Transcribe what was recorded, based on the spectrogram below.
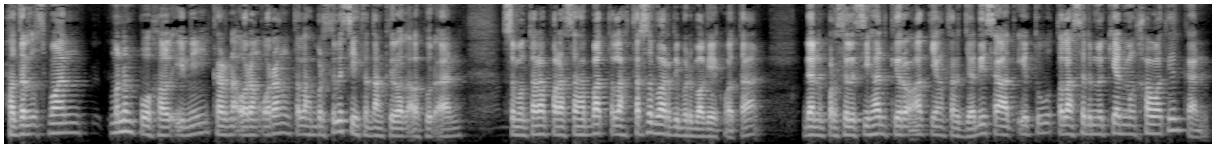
Hadrat Utsman menempuh hal ini karena orang-orang telah berselisih tentang kiraat Al-Quran, sementara para sahabat telah tersebar di berbagai kota, dan perselisihan kiroat yang terjadi saat itu telah sedemikian mengkhawatirkan,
